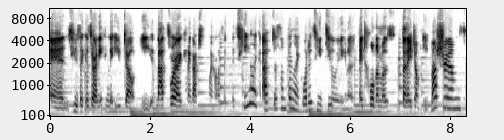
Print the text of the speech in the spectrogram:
And he was like, is there anything that you don't eat? And that's where I kind of got to the point where I was like, is he like up to something? Like, what is he doing? And I told him was, that I don't eat mushrooms.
